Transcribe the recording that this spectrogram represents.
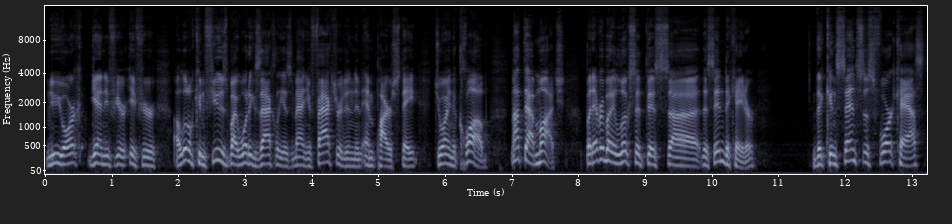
New York. Again, if you're if you're a little confused by what exactly is manufactured in the Empire State, join the club. Not that much, but everybody looks at this uh, this indicator the consensus forecast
